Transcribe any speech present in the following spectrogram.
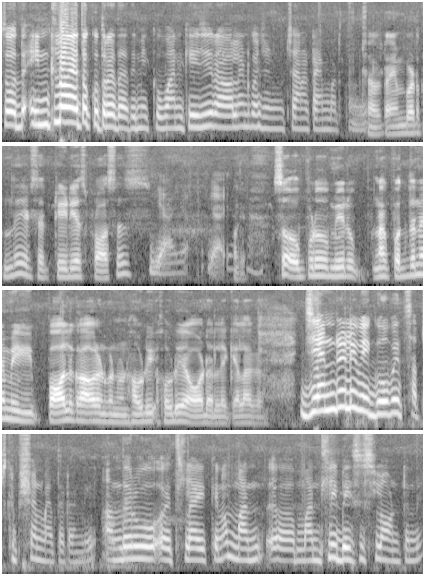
so ఇంట్లో అయితే కుదరదు అది మీకు. వన్ కేజీ రావాలంటే కొంచెం చాలా టైం పడుతుంది. చాలా టైం పడుతుంది. It's tedious process yeah yeah yeah so ఇప్పుడు మీరు నాకు పొద్దున్నే మీ పాలు కావాలనుకుంటున్నాను. How do how do order like ఎలాగా? Generally we go with subscription method అండి. అందరూ it's like you know month monthly బేసిస్లో ఉంటుంది.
